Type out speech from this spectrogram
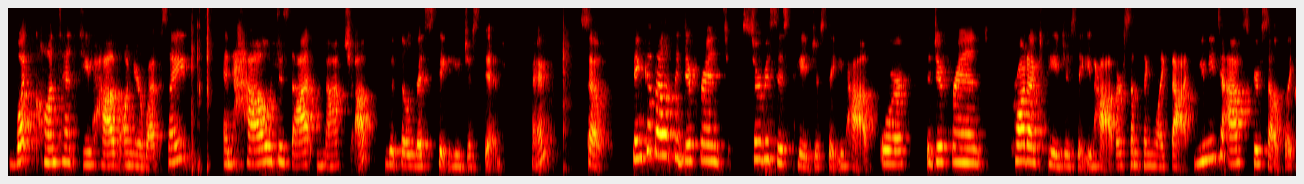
what content do you have on your website and how does that match up with the list that you just did? Okay, so think about the different services pages that you have or the different product pages that you have or something like that. You need to ask yourself like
